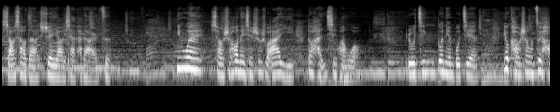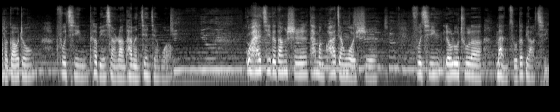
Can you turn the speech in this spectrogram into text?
小小的炫耀一下他的儿子，因为小时候那些叔叔阿姨都很喜欢我，如今多年不见，又考上了最好的高中。父亲特别想让他们见见我。我还记得当时他们夸奖我时，父亲流露出了满足的表情。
